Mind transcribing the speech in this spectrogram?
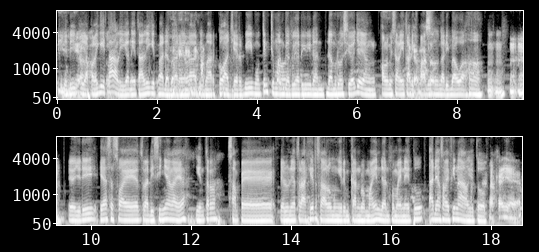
Jadi Iya, ya, apalagi betul. Itali kan Itali kita ada Barella, Di Marco, Acerbi, mungkin cuman Gagliardini dan D'Ambrosio aja yang kalau misalnya Itali Agak kepanggil masuk. nggak dibawa. Heeh. Mm-mm. Mm-mm. Ya jadi ya sesuai tradisinya lah ya Inter sampai Piala Dunia terakhir selalu mengirimkan pemain dan pemainnya itu ada yang sampai final gitu. Makanya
